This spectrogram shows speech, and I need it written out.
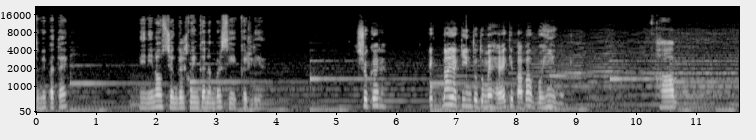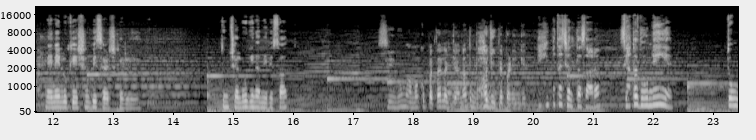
तुम्हें पता है मैंने ना उस जंगल क्वीन का नंबर सेव कर लिया। है शुक्र है। इतना यकीन तो तुम्हें है कि पापा वही होंगे। हाँ मैंने लोकेशन भी सर्च कर ली है तुम चलोगी ना मेरे साथ? सीनू मामा को पता लग गया ना तो बहुत जूते पड़ेंगे। नहीं पता चलता सारा। ज़्यादा दूर नहीं है। तुम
